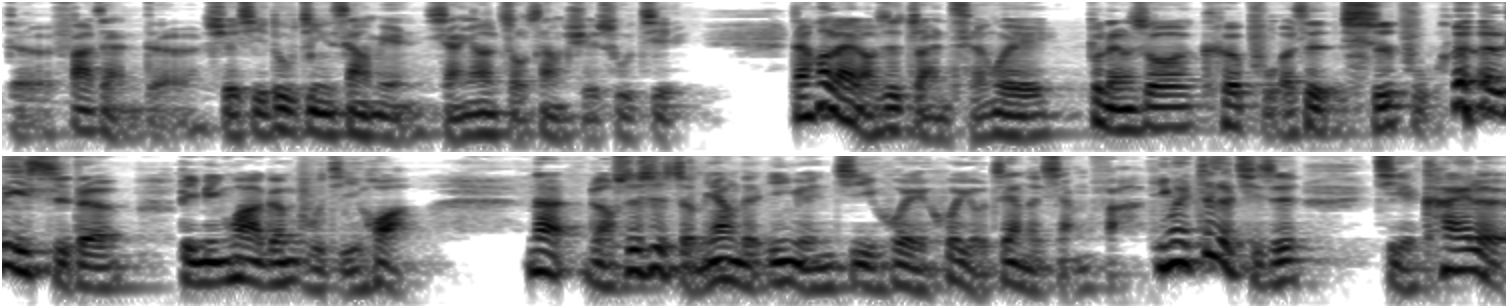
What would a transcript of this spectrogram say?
的发展的学习路径上面想要走上学术界，但后来老师转成为不能说科普，而是食谱呵呵 历史的平民化跟普及化。那老师是怎么样的因缘际会会有这样的想法？因为这个其实解开了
